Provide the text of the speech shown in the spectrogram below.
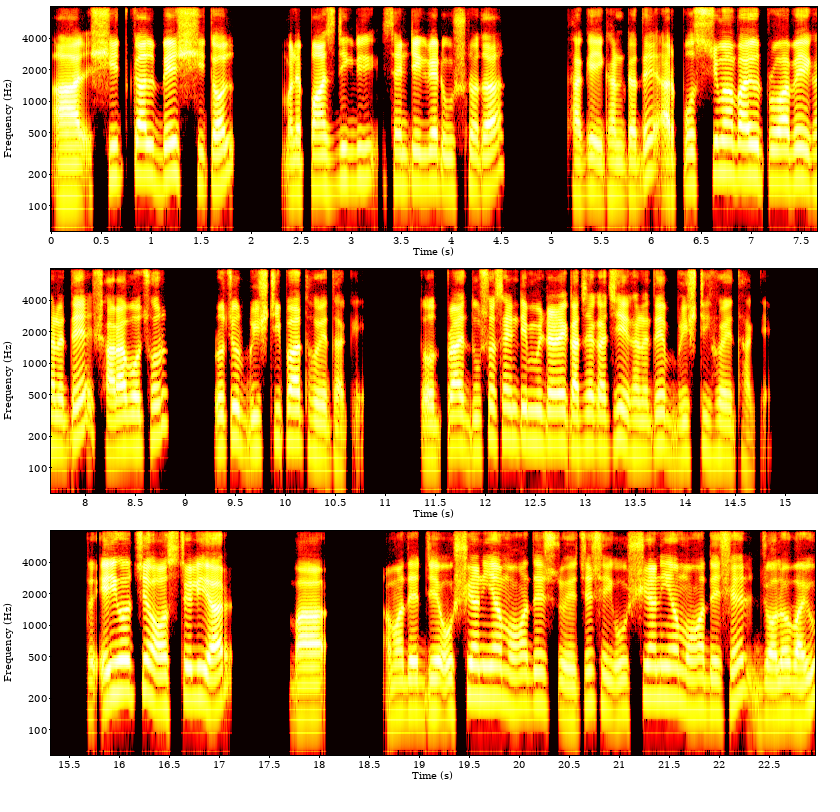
আর শীতকাল বেশ শীতল মানে পাঁচ ডিগ্রি সেন্টিগ্রেড উষ্ণতা থাকে এখানটাতে। আর পশ্চিমা বায়ুর প্রভাবে এখানেতে সারা বছর প্রচুর বৃষ্টিপাত হয়ে থাকে। তো প্রায় দুশো সেন্টিমিটারের কাছাকাছি এখানেতে বৃষ্টি হয়ে থাকে। তো এই হচ্ছে অস্ট্রেলিয়ার বা আমাদের যে ওশিয়ানিয়া মহাদেশ রয়েছে, সেই ওশিয়ানিয়া মহাদেশের জলবায়ু,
